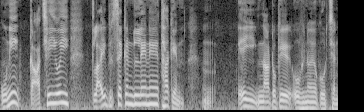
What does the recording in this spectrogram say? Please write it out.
উনি কাছেই ওই ক্লাইভ সেকেন্ড লেনে থাকেন। এই নাটকে অভিনয়ও করছেন।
